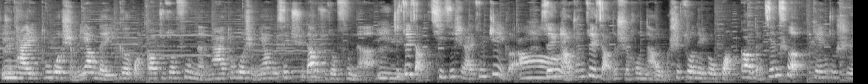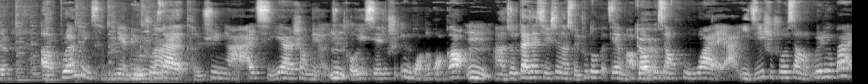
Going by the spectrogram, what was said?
就是他通过什么样的一个广告去做赋能啊？通过什么样的一些渠道去做赋能？嗯，这最早的契机是来自于这个。哦，所以秒针最早的时候呢，我们是做那个广告的监测，偏就是呃 branding 层面，比如说在腾讯啊、爱奇艺啊上面去投一些就是硬广的广告。嗯，啊，就大家其实现在随处都可见嘛，包括像户外啊，以及是说像 Radio Buy。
